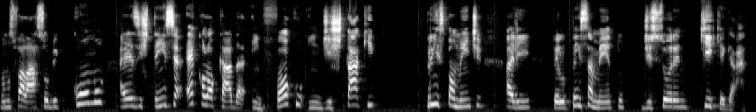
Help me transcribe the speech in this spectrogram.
vamos falar sobre como a existência é colocada em foco, em destaque, principalmente ali pelo pensamento de Soren Kierkegaard.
